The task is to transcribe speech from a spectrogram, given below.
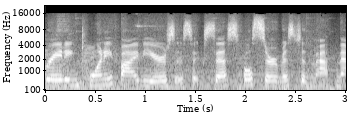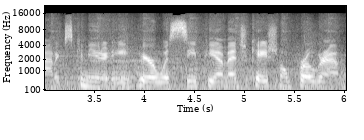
Celebrating 25 years of successful service to the mathematics community here with CPM Educational Program.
